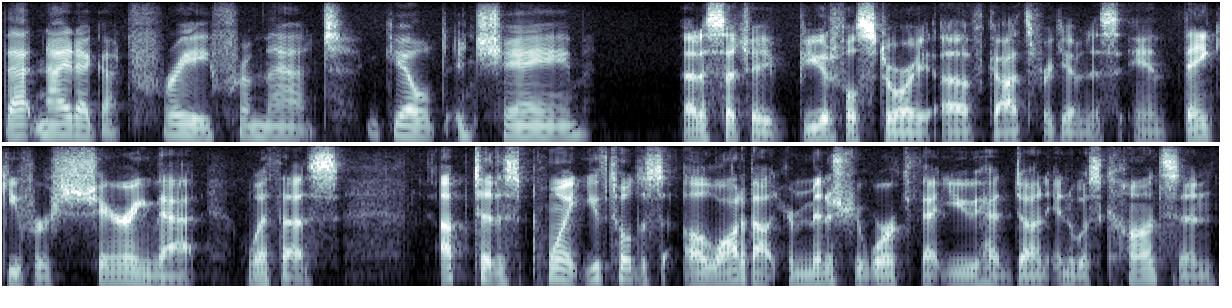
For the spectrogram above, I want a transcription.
that night I got free from that guilt and shame. That is such a beautiful story of God's forgiveness. And thank you for sharing that with us. Up to this point, you've told us a lot about your ministry work that you had done in Wisconsin,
